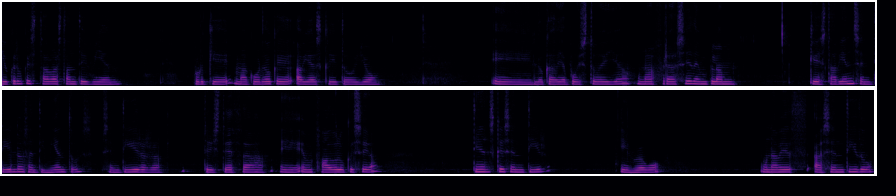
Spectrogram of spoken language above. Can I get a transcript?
yo creo que está bastante bien porque me acuerdo que había escrito yo eh, lo que había puesto ella, una frase de en plan que está bien sentir los sentimientos, sentir tristeza, eh, enfado, lo que sea, tienes que sentir y luego, una vez has sentido,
